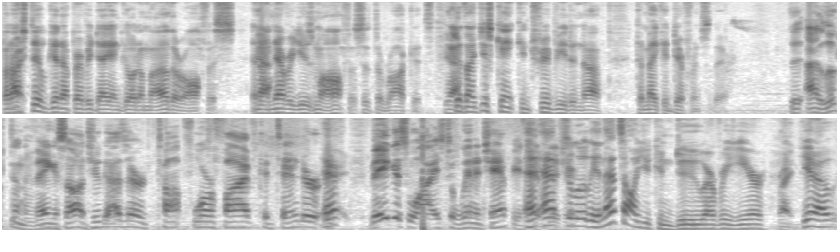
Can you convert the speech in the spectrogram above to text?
but I still get up every day and go to my other office, and I never use my office at the Rockets Yeah. because I just can't contribute enough to make a difference there. I looked in the Vegas odds. You guys are top four or five contender, Eh. Vegas wise, to win a championship. A- this year. Absolutely, and that's all you can do every year. Right. You know,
